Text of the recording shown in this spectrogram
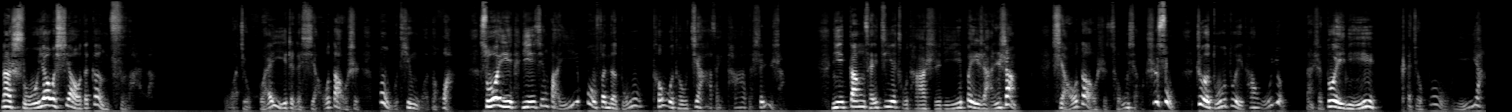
那鼠妖笑得更刺耳了。我就怀疑这个小道士不听我的话，所以已经把一部分的毒偷偷加在他的身上。你刚才接触他时已被染上。小道士从小吃素，这毒对他无用，但是对你可就不一样了。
